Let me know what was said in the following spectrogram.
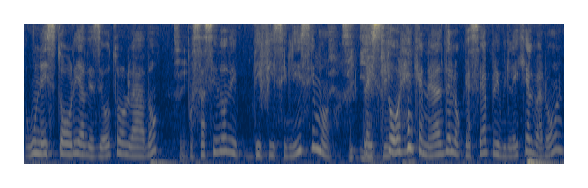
una historia desde otro lado, pues ha sido dificilísimo. la historia en general de lo que sea privilegia al varón.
